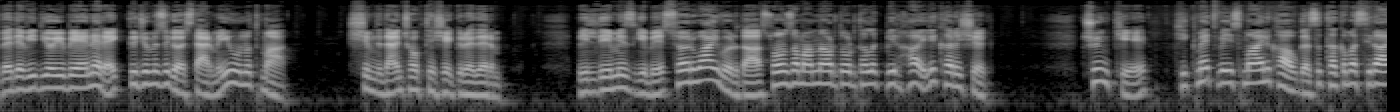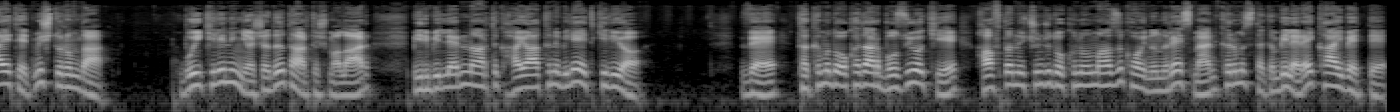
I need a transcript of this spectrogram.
ve de videoyu beğenerek gücümüzü göstermeyi unutma. Şimdiden çok teşekkür ederim. Bildiğimiz gibi Survivor'da son zamanlarda ortalık bir hayli karışık. Çünkü Hikmet ve İsmail kavgası takıma sirayet etmiş durumda. Bu ikilinin yaşadığı tartışmalar birbirlerinin artık hayatını bile etkiliyor. Ve takımı da o kadar bozuyor ki haftanın 3. dokunulmazlık oyununu resmen kırmızı takım bilerek kaybetti.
